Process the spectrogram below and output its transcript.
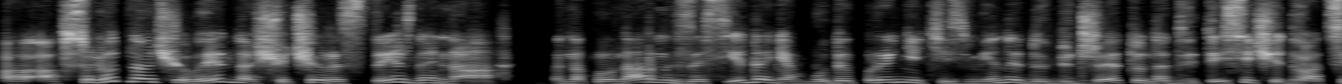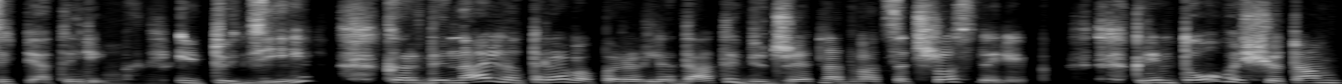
Абсолютно очевидно, що через тиждень на, на пленарних засіданнях буде прийняті зміни до бюджету на 2025 рік. І тоді кардинально треба переглядати бюджет на 26 рік. Крім того, що там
